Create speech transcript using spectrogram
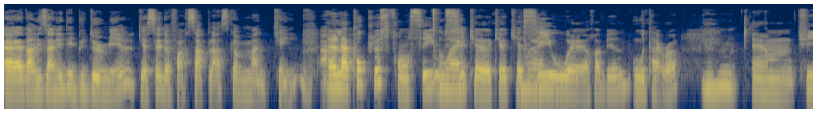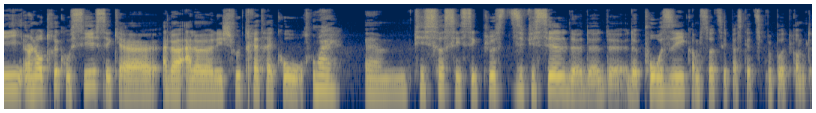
euh, dans les années début 2000, qui essaie de faire sa place comme mannequin. Elle a la peau plus foncée aussi Ouais. que, que Cassie Ouais. ou euh, Robin ou Tyra. Mhm. Euh, puis un autre truc aussi, c'est qu'elle a, elle a les cheveux très très courts. Ouais. Euh, puis ça, c'est plus difficile de, de, de, de poser comme ça, tu sais, parce que tu peux pas te- comme te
